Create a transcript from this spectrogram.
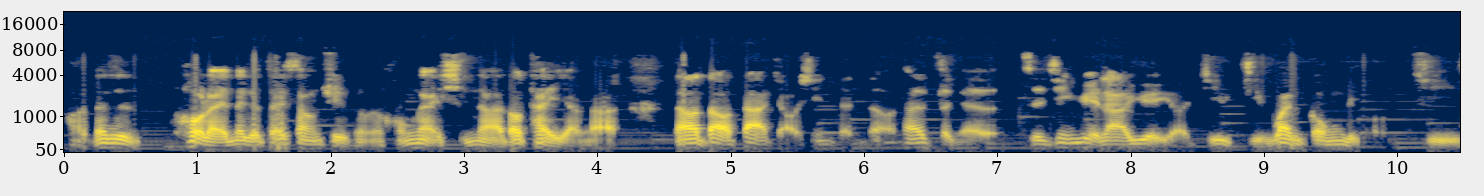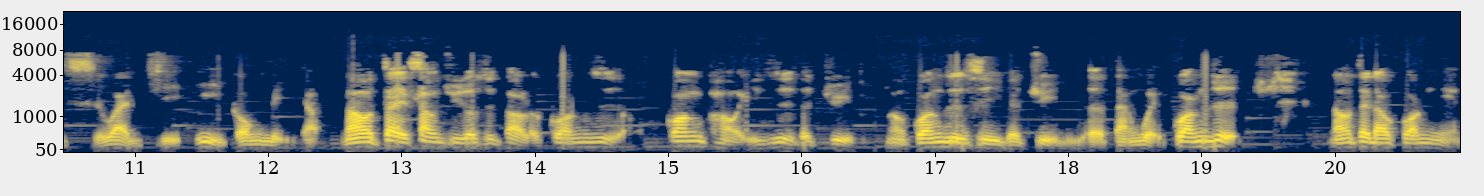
好，但是后来那个再上去，可能红矮星啊，到太阳啊，然后到大角星等等，它的整个直径越拉越远，几几万公里，几十万、几亿公里这样，然后再上去就是到了光日。光跑一日的距离，然后光日是一个距离的单位，光日，然后再到光年，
